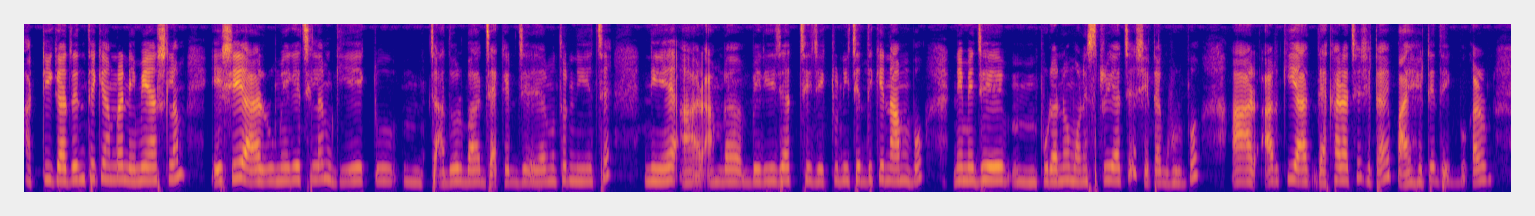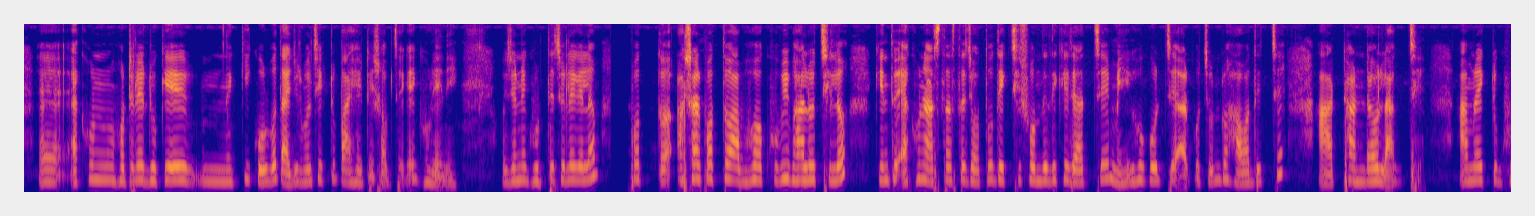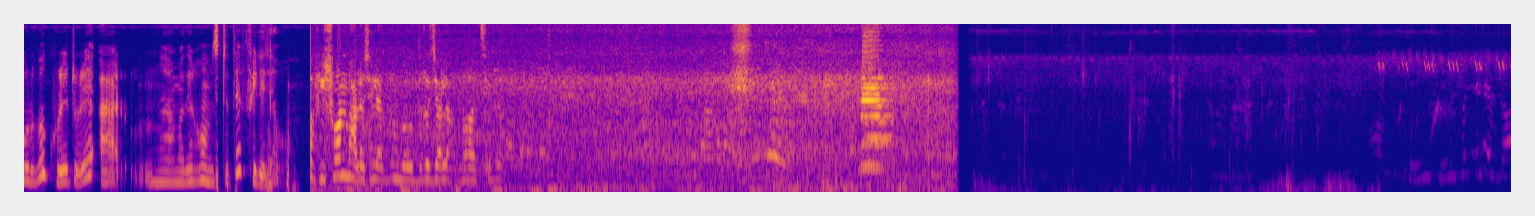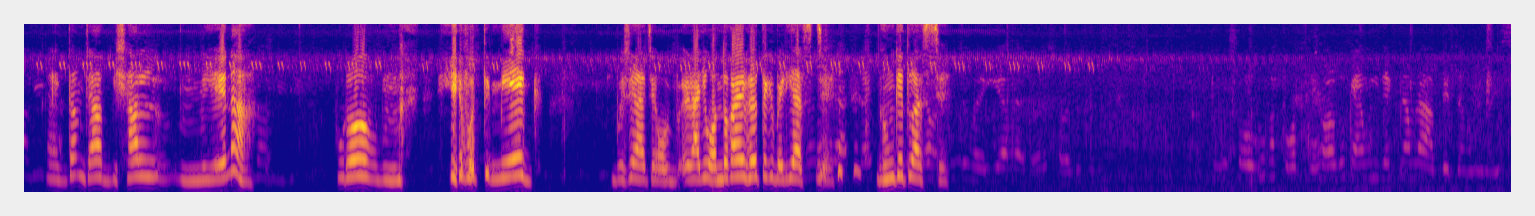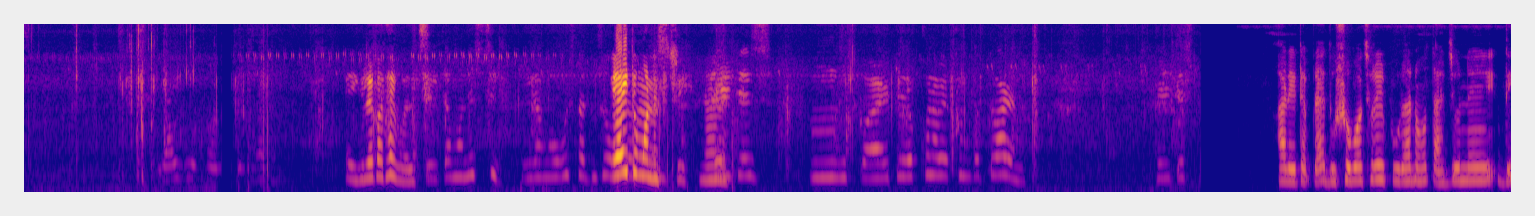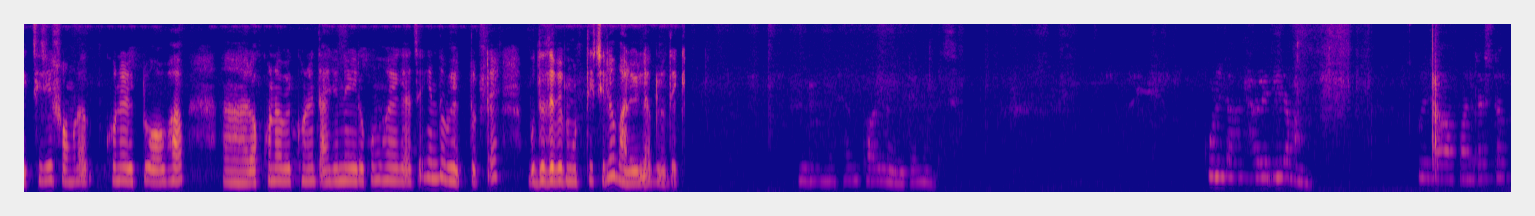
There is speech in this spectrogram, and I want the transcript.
আর টি গার্ডেন থেকে আমরা নেমে আসলাম। এসে আর রুমে গেছিলাম, গিয়ে একটু চাদর বা জ্যাকেট যে যার মতন নিয়েছে, নিয়ে আর আমরা বেরিয়ে যাচ্ছি যে একটু নিচের দিকে নামবো। নেমে যে পুরানো মনেস্ট্রি আছে সেটা ঘুরবো। আর আর কি দেখার আছে সেটাই পায়ে হেঁটে দেখব। কারণ এখন হোটেলে ঢুকে কি করব? তাই জন্য বলছি একটু পায়ে হেঁটে সব জায়গায় ঘুরে নিই। ওই জন্য ঘুরতে চলে গেলাম। তো, আসার পর তো আবহাওয়া খুবই ভালো ছিল, কিন্তু এখন আস্তে আস্তে যত দেখছি সন্ধ্যের দিকে যাচ্ছে, মেঘও করছে আর প্রচণ্ড হাওয়া দিচ্ছে আর ঠান্ডাও লাগছে। আমরা একটু ঘুরবো, ঘুরে টুরে আর আমাদের হোমস্টেতে ফিরে যাব। ভীষণ ভালো ছিল, একদম রৌদ্র জল আবহাওয়া ছিল। একদম যা বিশাল ইয়ে না পুরো ইয়ে ভর্তি মেঘ বসে আছে। রাজীব অন্ধকারের ভেতর থেকে বেরিয়ে আসছে। ধূমকেতু আসছে। এইগুলোর কথাই বলছি। এই তো মনেস্ট্রি হ্যাঁ। একটু রক্ষণাবেক্ষণ করতে পারে না। হেরিটেজ আর এটা প্রায় দুশো বছরের পুরানো তার জন্যে দেখছি যে সংরক্ষণের একটু অভাব রক্ষণাবেক্ষণে তাই জন্য এরকম হয়ে গেছে। কিন্তু ভেতরটায় বুদ্ধদেবের মূর্তি ছিল ভালোই লাগল দেখে। কুড়ি টাকা থাকলে দিয়ে না। কুড়ি টাকা পঞ্চাশ টাকা।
